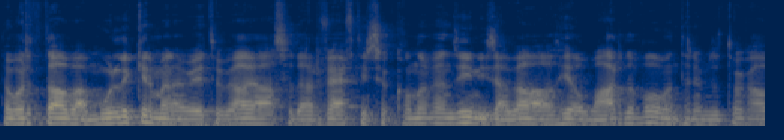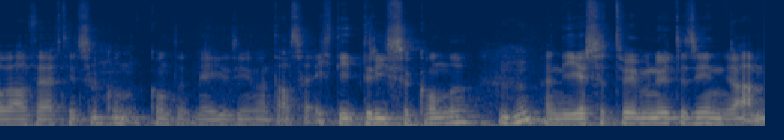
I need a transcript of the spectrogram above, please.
dan wordt het al wat moeilijker. Maar dan weten we wel, ja, als ze daar 15 seconden van zien, is dat wel al heel waardevol. Want dan hebben ze toch al wel 15 seconden content meegezien. Want als ze echt die 3 seconden Mhm. en die eerste 2 minuten zien, ja,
